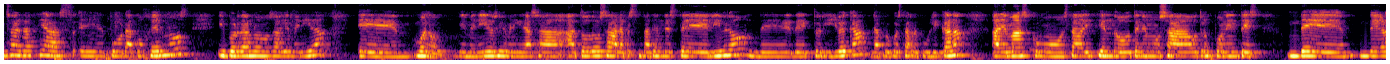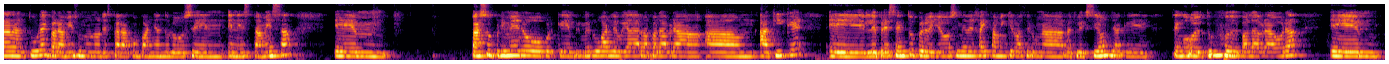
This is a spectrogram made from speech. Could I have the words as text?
muchas gracias eh, por acogernos y por darnos la bienvenida. Eh, bueno, bienvenidos y bienvenidas a, todos a la presentación de este libro de, Héctor Illueca, La propuesta republicana. Además, como estaba diciendo, tenemos a otros ponentes de, gran altura y para mí es un honor estar acompañándolos en, esta mesa. Em, paso primero, porque en primer lugar le voy a dar la palabra a, a Quique, eh, le presento, pero yo si me dejáis también quiero hacer una reflexión, ya que tengo el turno de palabra ahora. Eh,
